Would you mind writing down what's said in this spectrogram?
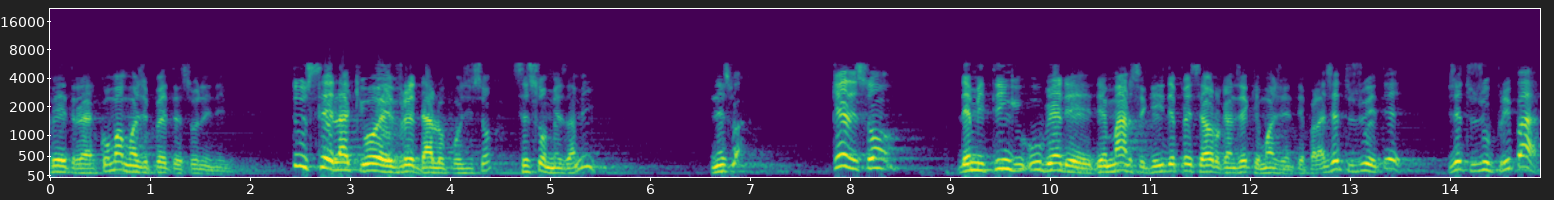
peut être là. Comment moi je peux être son ennemi? Tous ceux-là qui ont œuvré dans l'opposition, ce sont mes amis. N'est-ce pas? Quels sont des meetings ou bien des, marches que l'IDPC a organisées que moi je n'étais pas là J'ai toujours été, j'ai toujours pris part.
